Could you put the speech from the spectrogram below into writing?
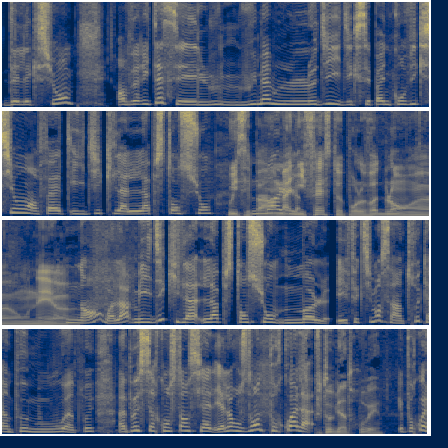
d'élection. En vérité c'est lui-même le dit. Il dit que c'est pas une conviction en fait. Il dit qu'il a l'abstention oui c'est pas un manifeste pour le vote blanc on est non voilà. Mais il dit qu'il a l'abstention molle. Et effectivement c'est un truc un peu mou un peu un peu circonstanciel. Et alors on se demande pourquoi la plutôt bien trouvé. Et pourquoi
